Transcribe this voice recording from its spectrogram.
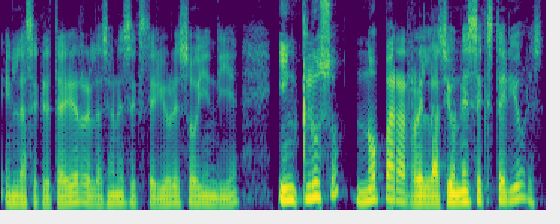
en la Secretaría de Relaciones Exteriores hoy en día, incluso no para relaciones exteriores.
